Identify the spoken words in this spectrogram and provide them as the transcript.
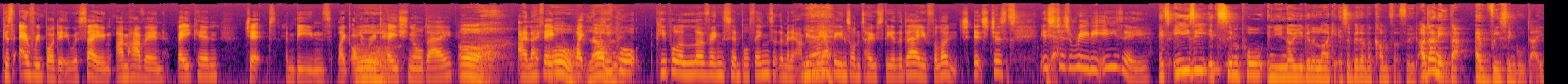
because everybody was saying, "I'm having bacon, chips, and beans like on a Oh. rotational day." Oh, And I think Oh, like lovely. people people are loving simple things at the minute. I mean, we had beans on toast the other day for lunch. It's just it's yeah. just really easy. it's easy, it's simple, and you know you're going to like it. It's a bit of a comfort food. I don't eat that every single day,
